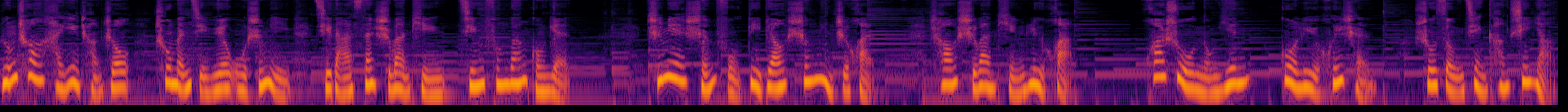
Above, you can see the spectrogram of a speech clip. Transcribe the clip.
融创海逸常州出门仅约五十米，即达三十万平金峰湾公园，直面神府地标生命之环，超十万平绿化，花树浓荫过滤灰尘，输送健康新氧；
